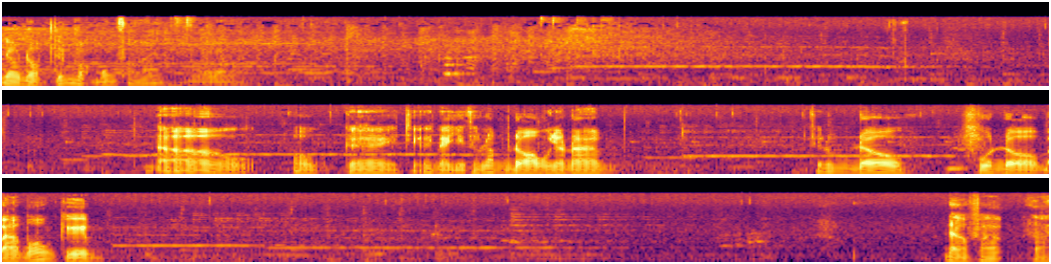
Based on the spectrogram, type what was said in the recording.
giao nộp tiếng vọng môn phái Ngoài đâu đâu ok, chứ cái này gì thứ năm đô cho nam. Thứ năm đô full đồ ba món kim. Đao pháp rồi.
